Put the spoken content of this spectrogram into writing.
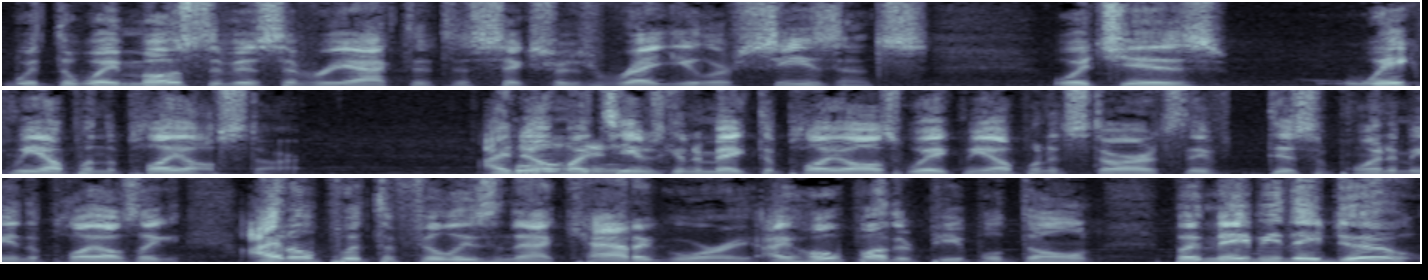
with the way most of us have reacted to Sixers regular seasons, which is wake me up when the playoffs start. I know Well, my team's going to make the playoffs. Wake me up when it starts. They've disappointed me in the playoffs. Like I don't put the Phillies in that category. I hope other people don't, but maybe they do,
